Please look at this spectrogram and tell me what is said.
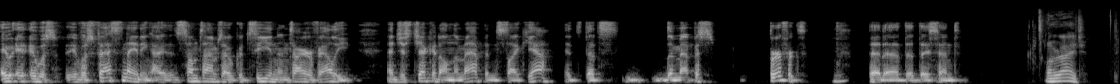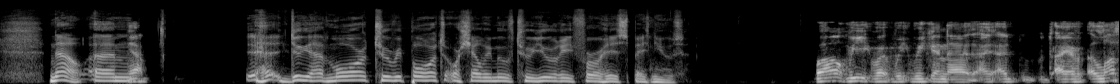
it it was it was fascinating. I sometimes I could see an entire valley and just check it on the map, and it's like, yeah, it's that's the map is perfect that uh, that they sent. All right. Now, um, Yeah. do you have more to report, or shall we move to Yuri for his space news? Well, we we, we can. Uh, I, I I have a lot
